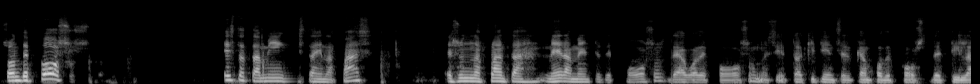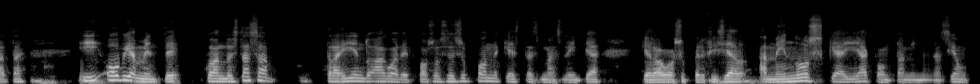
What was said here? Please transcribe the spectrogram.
son de pozos. Esta también está en La Paz. Es una planta meramente de pozos, de agua de pozo, ¿no es cierto? Aquí tienes el campo de pozos de Tilata. Y obviamente, cuando estás trayendo agua de pozo, se supone que esta es más limpia que el agua superficial, a menos que haya contaminación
